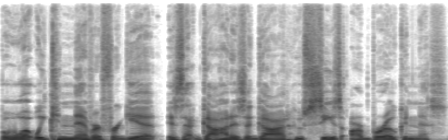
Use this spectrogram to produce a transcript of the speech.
But what we can never forget is that God is a God who sees our brokenness.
